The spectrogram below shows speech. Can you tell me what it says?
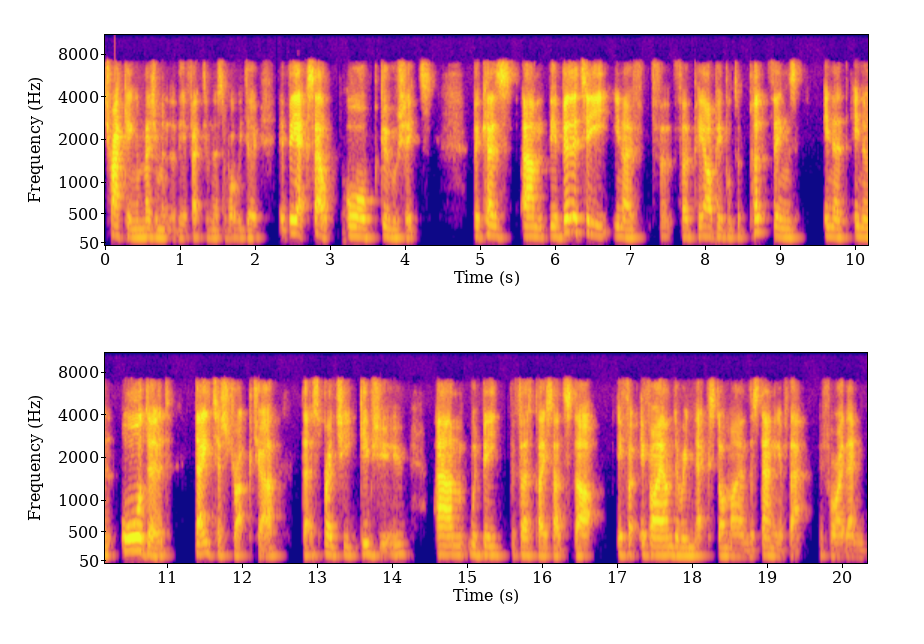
tracking and measurement of the effectiveness of what we do, it'd be Excel or Google Sheets. Because um, the ability, you know, for, for PR people to put things in a in an ordered data structure that a spreadsheet gives you um, would be the first place I'd start if if I under-indexed on my understanding of that before I then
